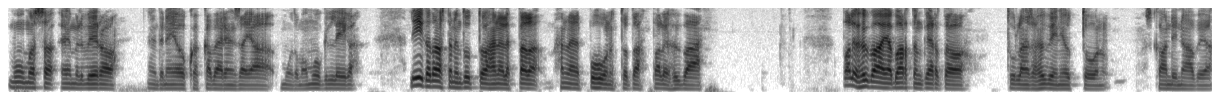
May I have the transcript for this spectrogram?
muun muassa Emil Viro, entinen joukkuekaverinsa ja muutama muukin liiga, liikataustainen tuttu on hänelle, pela, hänelle puhunut tota, paljon hyvää paljon hyvää ja Barton kertoo tulleensa hyvin juttuun Skandinaavia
